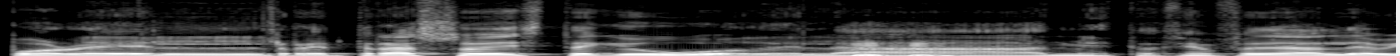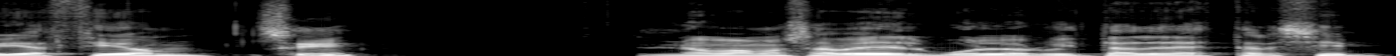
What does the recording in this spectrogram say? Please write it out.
Por el retraso este que hubo de la. Administración Federal de Aviación, ¿Sí? no vamos a ver el vuelo orbital de la Starship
